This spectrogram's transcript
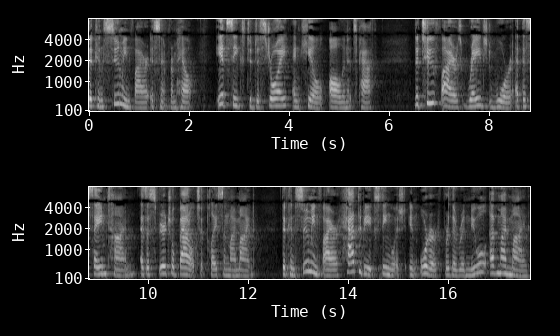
The consuming fire is sent from hell. It seeks to destroy and kill all in its path. The two fires raged war at the same time as a spiritual battle took place in my mind. The consuming fire had to be extinguished in order for the renewal of my mind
